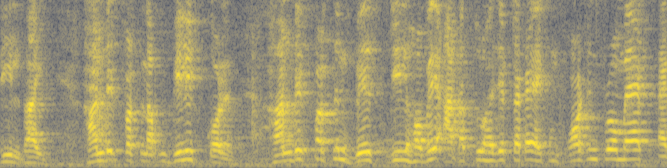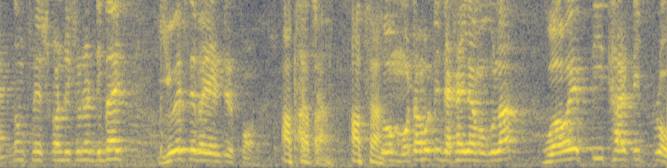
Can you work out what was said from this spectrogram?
ডিল ভাই। 100% আপনি বিলিভ করেন। 100% বেস্ট ডিল হবে 78000 টাকায় আইফোন 14 প্রো ম্যাক্স একদম ফ্রেশ কন্ডিশনের ডিভাইস ইউএসএ ভ্যারিয়েন্টের ফোন আচ্ছা, আচ্ছা, আচ্ছা। তো মোটামুটি দেখাইলাম ওগুলা। হুয়াওয়ে P30 Pro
